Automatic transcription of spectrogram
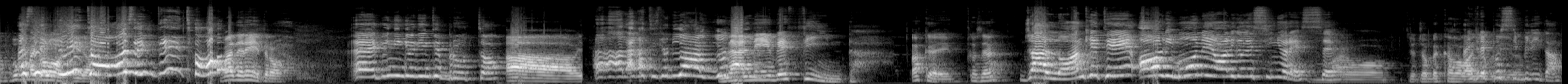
Hai bomba sentito? ecologica. Hai sentito? Vade retro. Eh, quindi ingrediente brutto. Ah, Ah, ragazzi, io di aglio. la neve finta. Ok, cos'è? Giallo, anche te o limone o alito del signor S. Maro, ti ho già beccato Hai l'aglio tre prima. possibilità.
